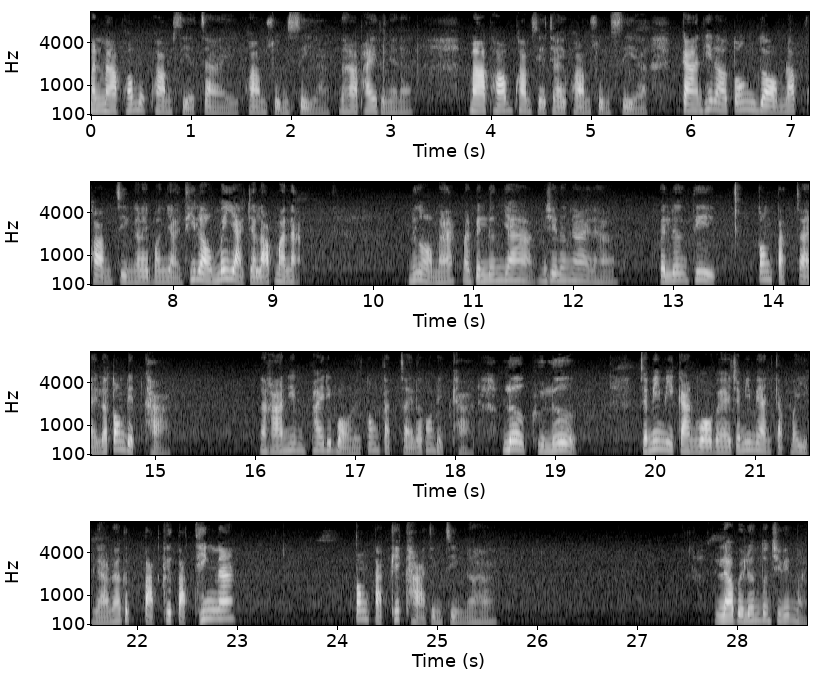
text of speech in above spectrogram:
มันมาพร้อมกับความเสียใจ ความสูญเสียนะคะไพ่ตัวเนี้ยนะมาพร้อมความเสียใจความสูญเสีย การที่เราต้องยอมรับความจริงอะไรบางอย่างที่เราไม่อยากจะรับมันอะนึกออกไหมมันเป็นเรื่องยากไม่ใช่เรื่องง่ายนะคะ เป็นเรื่องที่ต้องตัดใจแล้วต้องเด็ดขาดนะคะนี่ไพ่ที่บอกเลยต้องตัดใจแล้วต้องเด็ดขาด เลิกคือเลิก จะไม่มีการวอลแวร์จะไม่มีการกลับมาอีกแล้วนะก็ตัดคือตัดทิ้งนะ ต้องตัดแค่ขาจริง ๆ นะคะ แล้วไปเริ่มต้นชีวิตใหม่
